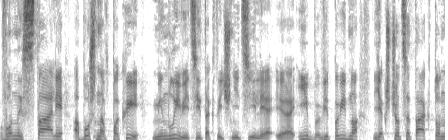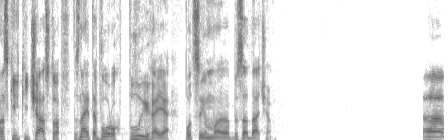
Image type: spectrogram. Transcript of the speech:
вони сталі або ж навпаки мінливі ці тактичні цілі? І відповідно, якщо це так, то наскільки часто знаєте, ворог плигає по цим задачам? Е,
